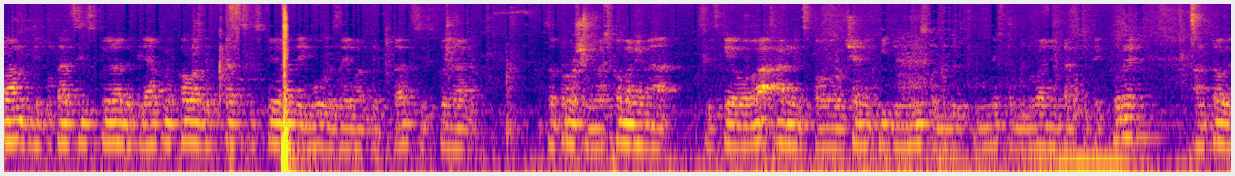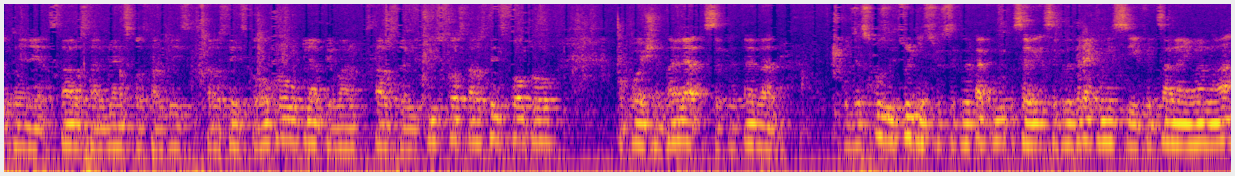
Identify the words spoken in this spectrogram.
Іван, депутат сільської ради, Кляп Микола, депутат сільської ради і Були Займа, депутат сільської ради. Запрошені Васько Марина, сільський голова, Арнець Павло, начальник відділу містобудування та архітектури, Антолик Лелія, староста Армянського старостинського округу, Кляп Іван, староста Львівського старостинського округу, Попович Наталя, секретар ради. У зв'язку з відсутністю секретаря комісії Фельцана Івана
